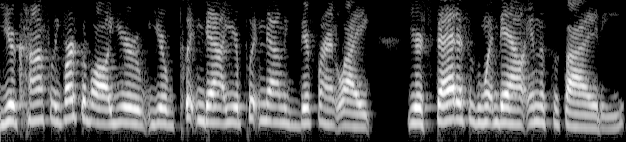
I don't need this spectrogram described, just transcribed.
you're constantly first of all you're you're putting down you're putting down these different like your statuses went down in the society.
